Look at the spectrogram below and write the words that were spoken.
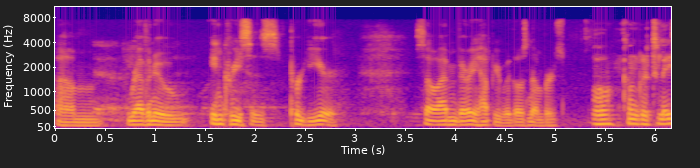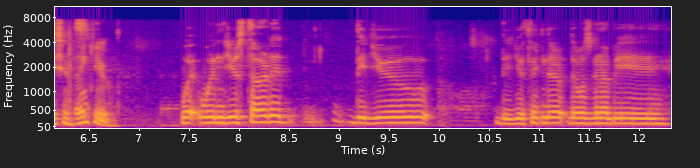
um, revenue increases per year. So I'm very happy with those numbers. Oh, congratulations! Thank you. When you started, did you did you think there, there was gonna be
